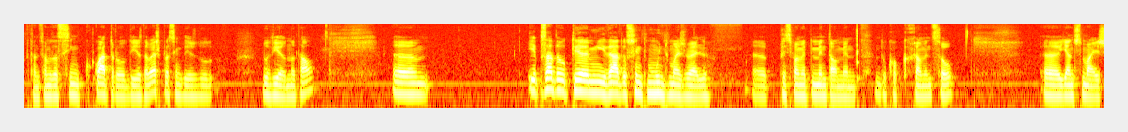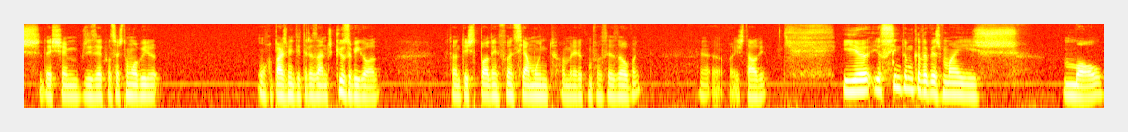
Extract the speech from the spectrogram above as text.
portanto estamos a 5, 4 dias da véspera, 5 dias do, do dia de Natal. Uh, e apesar de eu ter a minha idade, eu sinto muito mais velho, principalmente mentalmente, do que realmente sou. e antes de mais, deixem-me dizer que vocês estão a ouvir um rapaz de 23 anos que usa bigode. Portanto, isto pode influenciar muito a maneira como vocês ouvem uh, este áudio. E uh, eu sinto-me cada vez mais mole,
